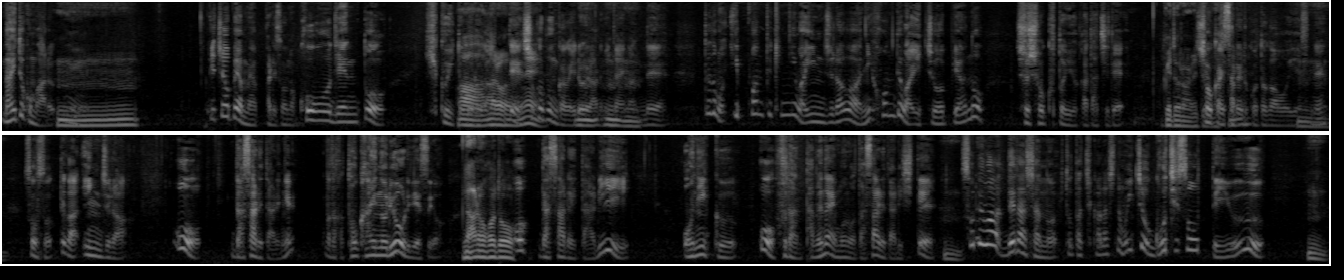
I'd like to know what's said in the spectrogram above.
ないとこもある、うーうん。んエチオピアもやっぱりその高原と低いところがあってね。食文化がいろいろあるみたいなん。で、でも一般的にはインジュラは日本ではエチオピアの主食という形で受け取られて紹介されることが多いですね、うんそうそう。てかインジュラを出されたりね。まあだから都会の料理ですよ。なるほど。を出されたりお肉を普段食べないものを出されたりして、うん。それはデラシャの人たちからしても一応ごちそうっていううん。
